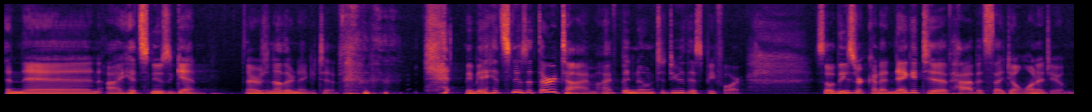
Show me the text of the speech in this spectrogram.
And then I hit snooze again. There's another negative. Maybe I hit snooze a third time. I've been known to do this before. So these are kind of negative habits that I don't want to do.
